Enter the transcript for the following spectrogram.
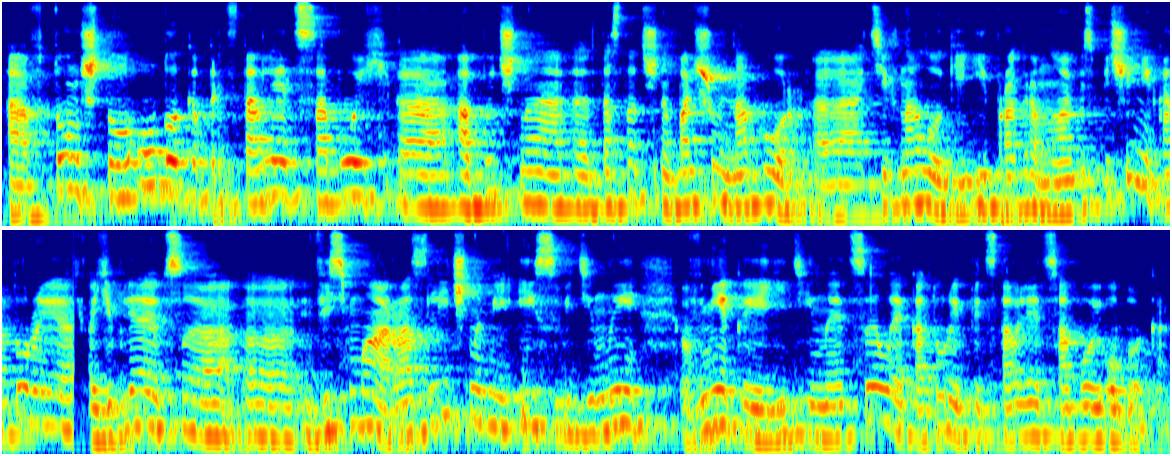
А в том, что облако представляет собой э, обычно э, достаточно большой набор э, технологий и программного обеспечения, которые являются весьма различными и сведены в некое единое целое, которое представляет собой облако.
